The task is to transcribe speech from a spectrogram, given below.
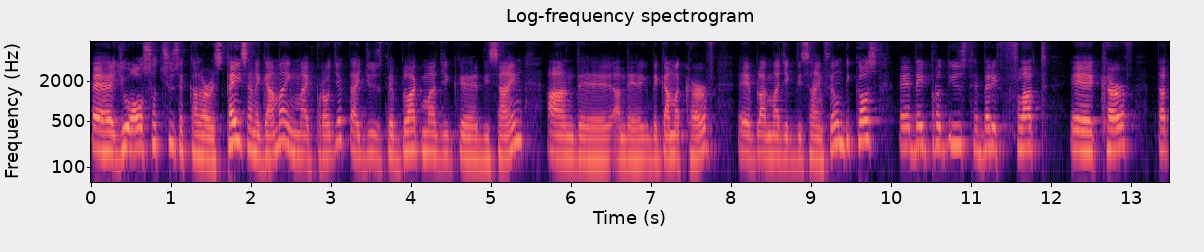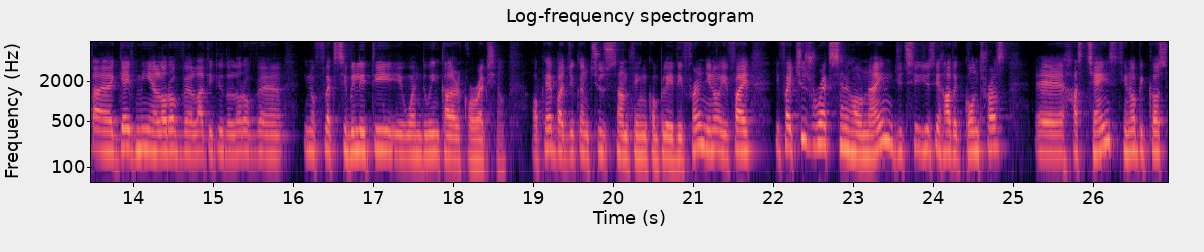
Uh, you also choose a color space and a gamma. In my project, I used the Blackmagic uh, design and, uh, and the, the gamma curve uh, Blackmagic design film because they produced a very flat curve that uh, gave me a lot of uh, latitude, a lot of uh, you know flexibility when doing color correction. Okay, but you can choose something completely different. You know, if I if I choose Rec 709, you see you see how the contrast has changed. You know, because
